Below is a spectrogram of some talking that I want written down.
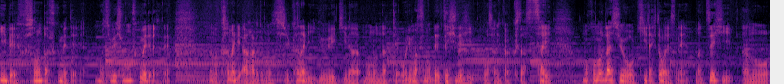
eBay その他含めて、モチベーションも含めてですね、あのかなり上がると思いますし、かなり有益なものになっておりますので、ぜひぜひご参加ください。もうこのラジオを聞いた人はですね、まあ、ぜひ、あの、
